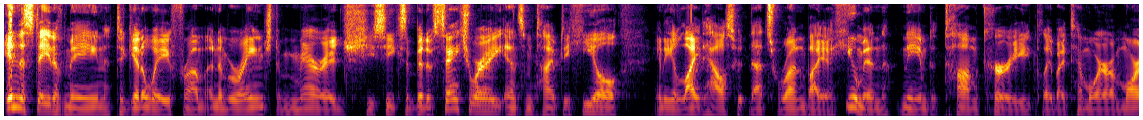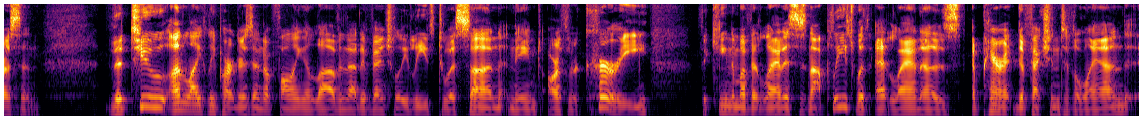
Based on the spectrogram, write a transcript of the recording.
in the state of Maine to get away from an arranged marriage. She seeks a bit of sanctuary and some time to heal in a lighthouse that's run by a human named Tom Curry, played by Temuera Morrison. The two unlikely partners end up falling in love, and that eventually leads to a son named Arthur Curry the kingdom of Atlantis is not pleased with Atlanna's apparent defection to the land.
